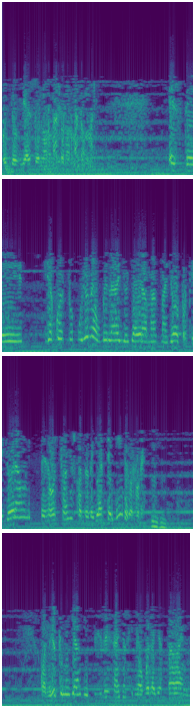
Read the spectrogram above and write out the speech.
pues yo vi eso normal, lo normal, normal. Este, ya cuando murió mi abuela, yo ya era más mayor, porque yo era un de ocho años cuando veía a este niño, Rubén. Ujú. Cuando yo tenía ya 16 años y mi abuela ya estaba en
